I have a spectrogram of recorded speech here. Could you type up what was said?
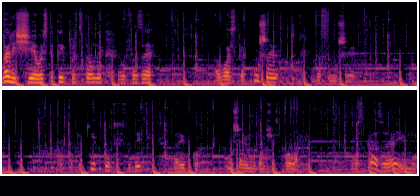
Далі ще ось такий представник ЛФЗ. А Васька кушає, да слушає. Ось такий кіт тут сидить, рибку кушає, йому там щось повар розказує, а йому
